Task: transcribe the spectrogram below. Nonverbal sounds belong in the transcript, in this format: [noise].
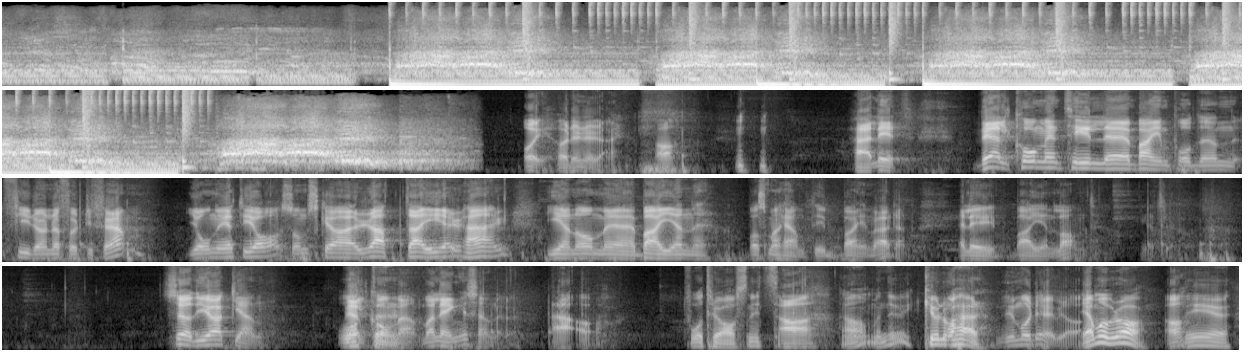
Oj, hörde ni det där? Ja. Härligt. Välkommen till eh, Bajenpodden 445. Jonny heter jag som ska ratta er här genom eh, Bajen, vad som har hänt i Bajenvärlden, eller i Bajenland. Söderjöken, välkommen. Vad länge sedan nu. Ja, två, tre avsnitt. Ja. ja, men det är kul att vara här. Hur mår du idag? Jag mår bra. Ja. Det är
